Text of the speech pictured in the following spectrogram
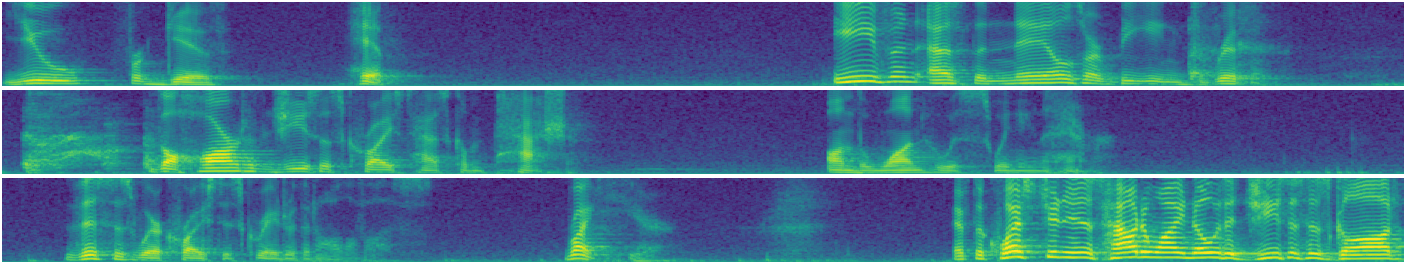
You forgive him. Even as the nails are being driven, the heart of Jesus Christ has compassion on the one who is swinging the hammer. This is where Christ is greater than all of us. Right here. If the question is, how do I know that Jesus is God?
